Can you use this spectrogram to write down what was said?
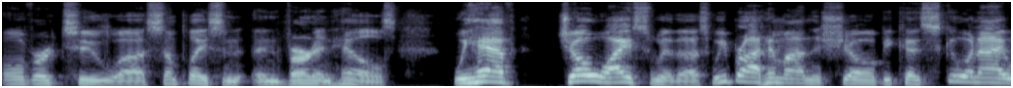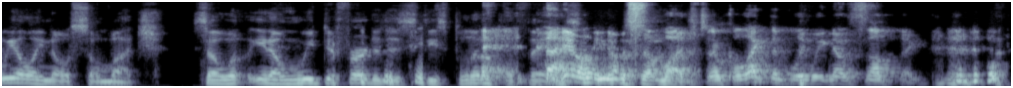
over to uh, someplace in, in Vernon Hills. We have Joe Weiss with us. We brought him on the show because Skoo and I, we only know so much. So, you know, when we defer to this, these political things. I only know so much. So collectively, we know something.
